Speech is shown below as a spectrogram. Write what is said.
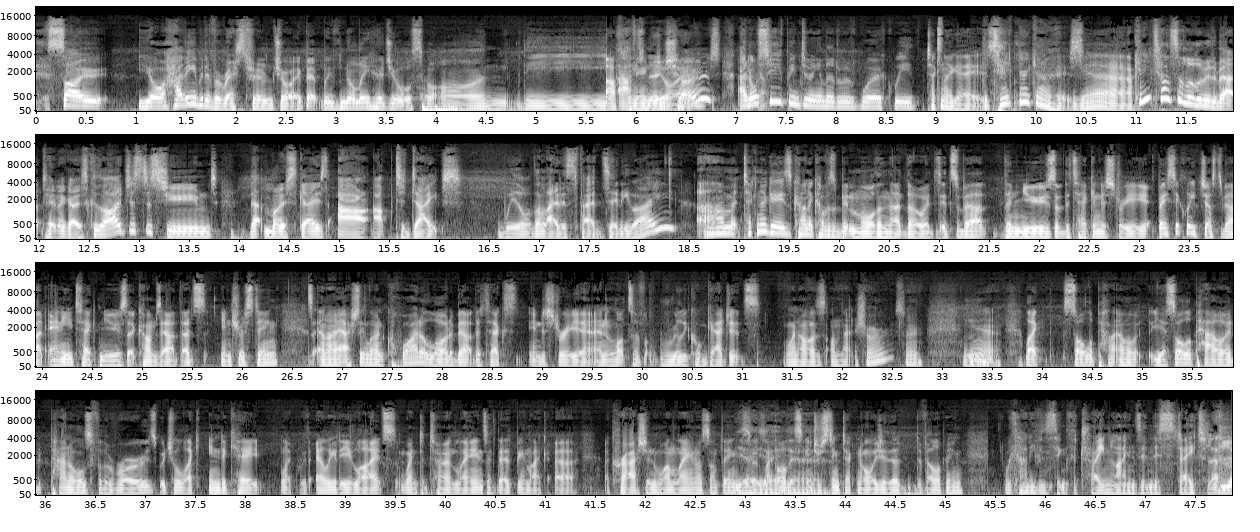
so you're having a bit of a restroom Joy, but we've normally heard you also on the Afternoon afternoon, shows. And also, you've been doing a little bit of work with Techno gaze. the Techno Gays. Yeah. Can you tell us a little bit about Techno Gays? Because I just assumed that most gays are up to date with all the latest fads anyway. Um, Technogaze kind of covers a bit more than that, though. It's, it's about the news of the tech industry, basically just about any tech news that comes out that's interesting. And I actually learned quite a lot about the tech industry and lots of really cool gadgets when I was on that show. So, hmm. yeah, like solar power, oh, yeah, solar powered panels for the roads, which will like indicate like with LED lights when to turn lanes if there's been like a, a crash in one lane or something. Yeah, so it's like yeah, all this interesting technology they're developing. We can't even sync the train lines in this state. Let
